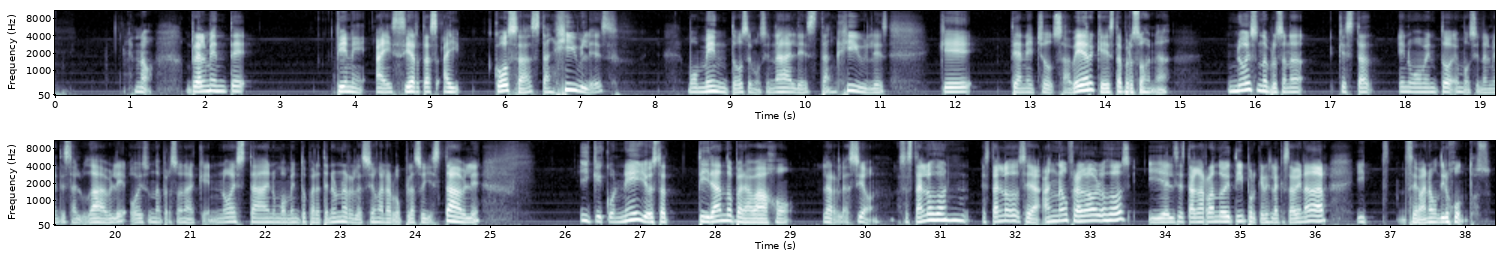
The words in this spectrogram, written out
No, realmente tiene, hay ciertas, hay cosas tangibles, momentos emocionales tangibles que te han hecho saber que esta persona no es una persona que está en un momento emocionalmente saludable o es una persona que no está en un momento para tener una relación a largo plazo y estable y que con ello está tirando para abajo la relación. O sea, están los dos, están los, o sea, han naufragado los dos y él se está agarrando de ti porque eres la que sabe nadar y se van a hundir juntos.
